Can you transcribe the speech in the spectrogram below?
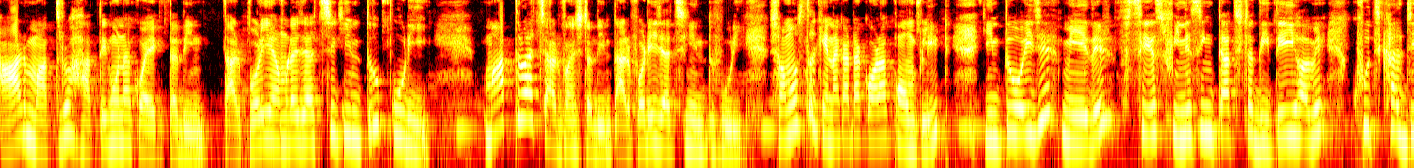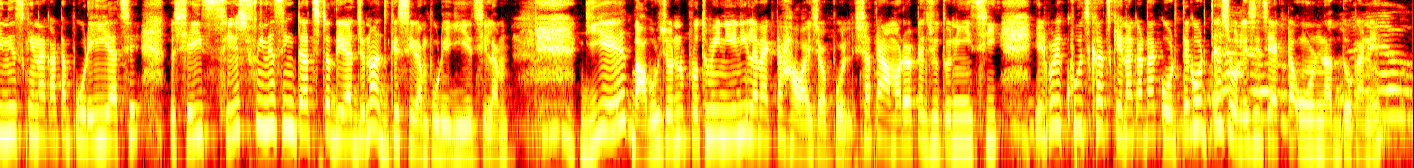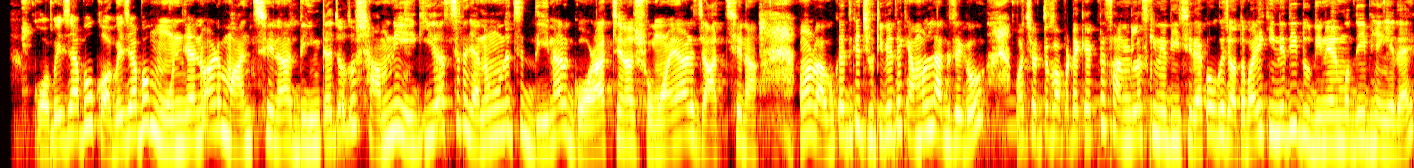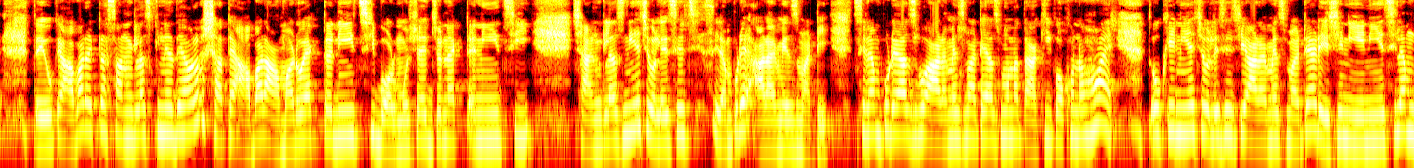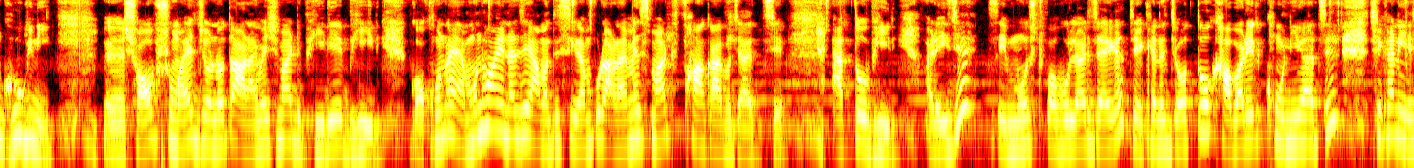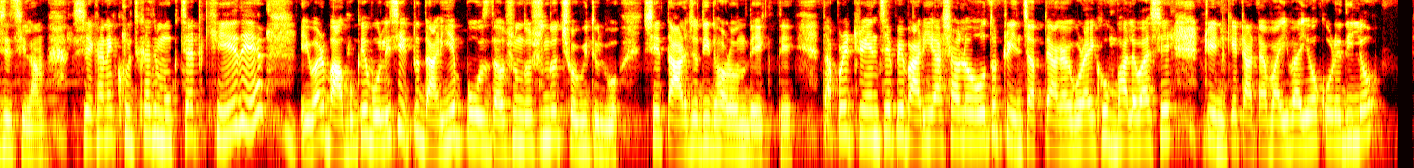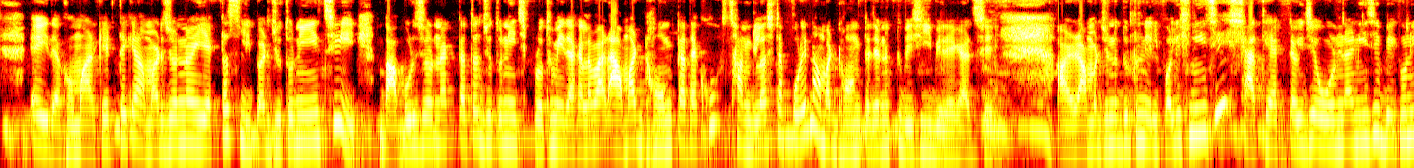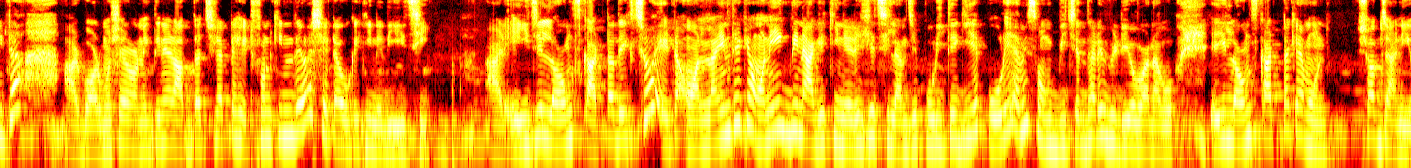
আর মাত্র হাতে গোনা কয়েকটা দিন। তারপরেই আমরা যাচ্ছি কিন্তু পুরী। মাত্র আর চার পাঁচটা দিন, তারপরেই যাচ্ছি কিন্তু পুরী। সমস্ত কেনাকাটা করা কমপ্লিট কিন্তু ওই যে মেয়েদের শেষ ফিনিশিং টাচটা দিতেই হবে। খুচখাচ জিনিস কেনাকাটা পড়েই আছে। তো সেই শেষ ফিনিশিং টাচটা দেওয়ার জন্য আজকে শ্রীরামপুরে গিয়েছিলাম। গিয়ে বাবুর জন্য প্রথমেই নিয়ে নিলাম একটা হাওয়াই চপ্পল। সাথে আমারও একটা জুতো নিয়েছি। এরপরে খুচখাচ কেনাকাটা করতে করতে চলে এসেছি একটা ওড়নার দোকানে। কবে যাব কবে যাব মন যেন আর মানছে না। দিনটা যত সামনে এগিয়ে আসছে না, যেন মনে হচ্ছে দিন আর গড়াচ্ছে না, সময় আর যাচ্ছে না। আমার বাবুকে আজকে ছুটি পেতে কেমন লাগছে গো? আমার ছোট্ট পাপাটাকে একটা সানগ্লাস কিনে দিয়েছি। দেখো, ওকে যতবারই কিনে দিই, দুদিনের মধ্যেই ভেঙে দেয়। তাই ওকে আবার একটা সানগ্লাস কিনে দেওয়া হলো সাথে আবার আমারও একটা নিয়েছি, বর্মশাইয়ের জন্য একটা নিয়েছি। সানগ্লাস নিয়ে চলে এসেছি শ্রীরামপুরে আরামেজ মাঠে। শ্রীরামপুরে আসব, আরামেজ মাঠে আসব না তা কি কখনো হয়? তো ওকে নিয়ে চলে এসেছি আরামেজ মাঠে আর এসে নিয়ে নিয়েছিলাম ঘুগনি। সব সব সময়ের জন্য তো আরামেশ মাঠ ভিড়ে ভিড়। কখনো এমন হয় না যে আমাদের শ্রীরামপুর আরামেশ মাঠ ফাঁকা যাচ্ছে, এত ভিড়। আর এই যে সেই মোস্ট পপুলার জায়গা যেখানে যত খাবারের খনি আছে সেখানে এসেছিলাম। সেখানে খুচখাচ মুখচাট খেয়ে দিয়ে এবার বাবুকে বলেছি, একটু দাঁড়িয়ে পোজ দাও, সুন্দর সুন্দর ছবি তুলবো। সে তার যদি ধরন দেখতে। তারপরে ট্রেন চেপে বাড়ি আসা হলো ও তো ট্রেন চাপতে আগাগোড়াই খুব ভালোবাসে। ট্রেনকে টাটা বাই বাইও করে দিল। এই দেখো মার্কেট থেকে আমার জন্য এই একটা স্লিপার জুতো নিয়েছি, বাবুর জন্য একটা তো জুতো নিয়েছি, প্রথমেই দেখালাম। আর আমার ঢংটা দেখো সানগ্লাসটা পরে না, আমার ঢংটা যেন একটু বেশিই বেড়ে গেছে। আর আমার জন্য দুটো নেল পলিশ নিয়েছি, সাথে একটা ওই যে ওড়না নিয়েছি বেগুনিটা, আর বর্মশার অনেক দিনের আবদার ছিল একটা হেডফোন কিনে দেওয়া, সেটা ওকে কিনে দিয়েছি। আর এই যে লং স্কার্টটা দেখছ, এটা অনলাইন থেকে অনেক দিন আগে কিনে রেখেছিলাম, যে পুরীতে গিয়ে পরে আমি বিচের ধারে ভিডিও বানাবো। এই লং স্কার্টটা কেমন? সব জানিও।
